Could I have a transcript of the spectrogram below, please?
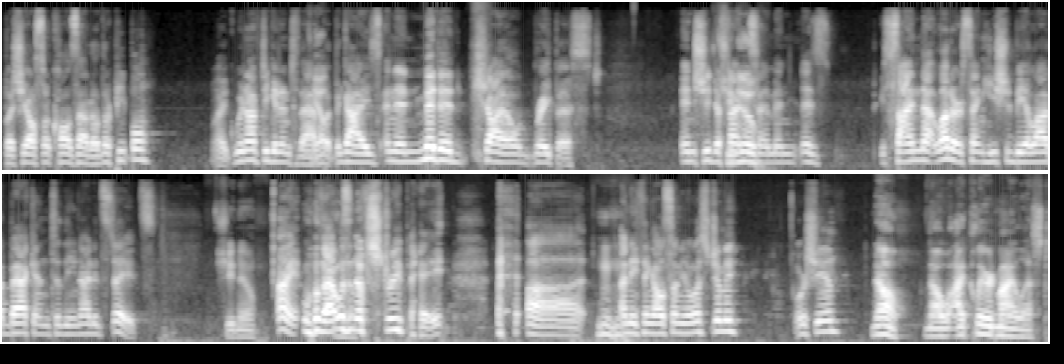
but she also calls out other people. Like we don't have to get into that, Yep. but the guy's an admitted child rapist, and she defends knew. him and is signed that letter saying he should be allowed back into the United States. She knew. All right, well that was enough Streep hate. Uh, anything else on your list, Jimmy, or Sheehan? No, no, I cleared my list.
